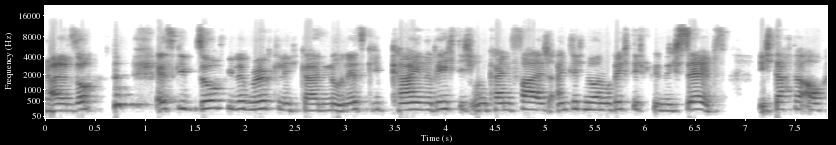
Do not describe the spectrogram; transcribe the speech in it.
Also es gibt so viele Möglichkeiten und es gibt kein richtig und kein falsch. Eigentlich nur ein richtig für sich selbst. Ich dachte auch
